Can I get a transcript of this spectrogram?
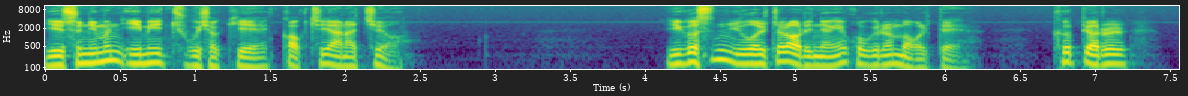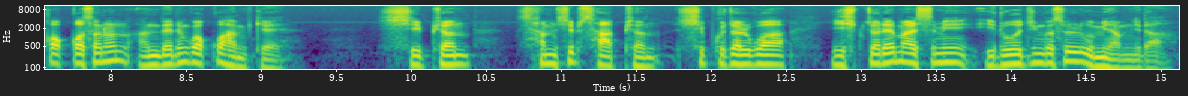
예수님은 이미 죽으셨기에 꺾지 않았지요. 이것은 6월절 어린 양의 고기를 먹을 때 그 뼈를 꺾어서는 안 되는 것과 함께 시편 34편 19절과 20절의 말씀이 이루어진 것을 의미합니다.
